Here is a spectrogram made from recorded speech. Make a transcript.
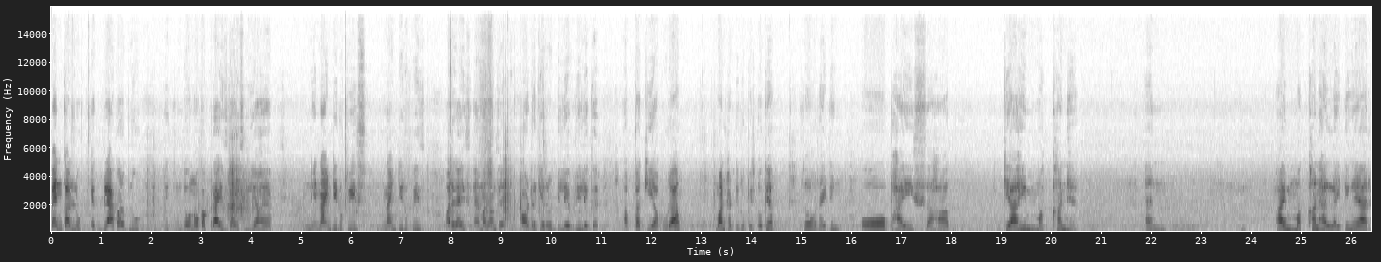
पेन का लुक एक ब्लैक और ब्लू दोनों का प्राइस गाइस लिया है। नाइन्टी रुपीज़ नाइन्टी रुपीज़ और गाइस अमेज़ोन से ऑर्डर किया तो डिलीवरी लेकर आपका किया पूरा वन थर्टी रुपीज़ ओके तो राइटिंग ओ भाई साहब, क्या ही मक्खन है। एंड भाई मक्खन है लाइटिंग है यार।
